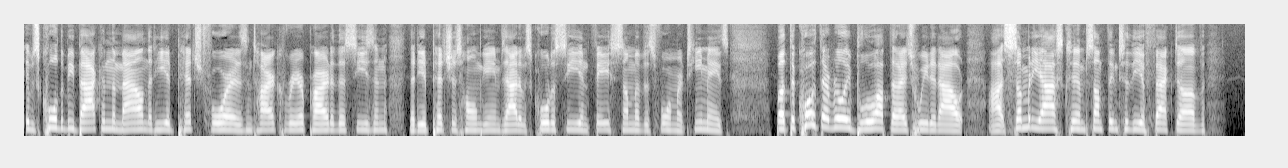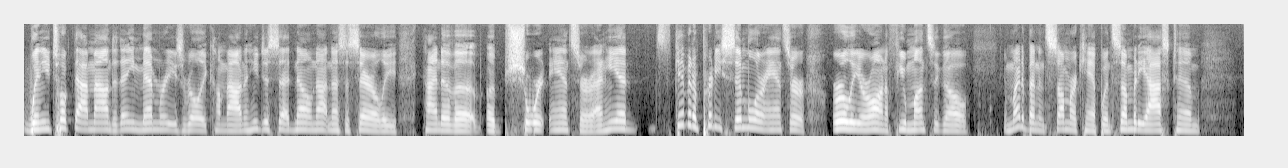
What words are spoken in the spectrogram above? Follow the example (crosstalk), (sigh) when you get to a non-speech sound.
it was cool to be back in the mound that he had pitched for his entire career prior to this season, that he had pitched his home games at. It was cool to see and face some of his former teammates. But the quote that really blew up that I tweeted out, uh, somebody asked him something to the effect of, when you took that mound, did any memories really come out? And he just said, no, not necessarily. Kind of a, a short answer. And he had given a pretty similar answer earlier on, a few months ago. It might have been in summer camp when somebody asked him,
